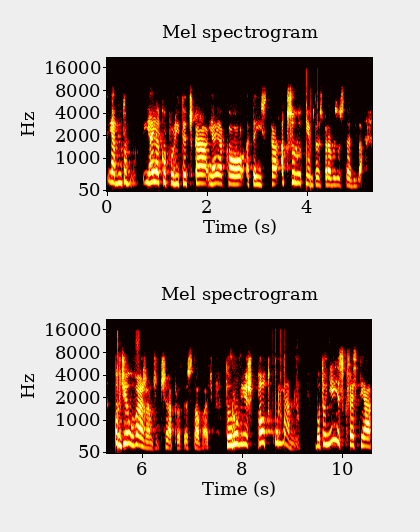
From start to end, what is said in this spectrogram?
ja bym to, ja jako polityczka, ja jako ateistka absolutnie bym tę sprawę zostawiła. Gdzie uważam, że trzeba protestować, to również pod kuriami, bo to nie jest kwestia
